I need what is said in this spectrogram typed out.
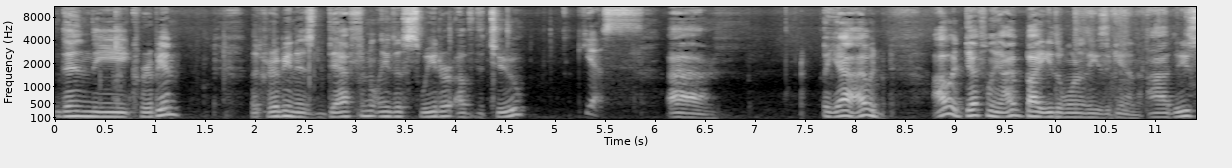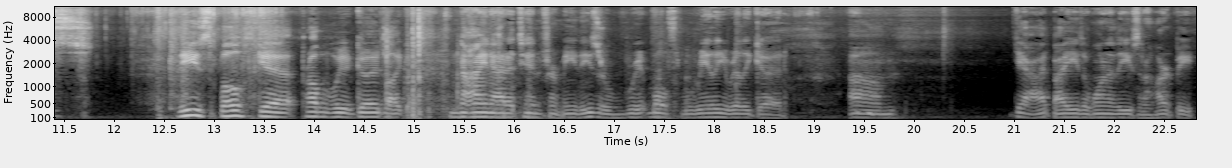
than the Caribbean. The Caribbean is definitely the sweeter of the two. Yes. Uh, but yeah, I would, I would definitely, I'd buy either one of these again. Uh, these, these both get probably a good like nine out of ten for me. These are re- both really, really good. Um, yeah, I'd buy either one of these in a heartbeat.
